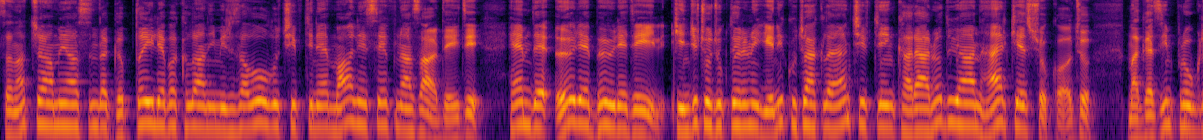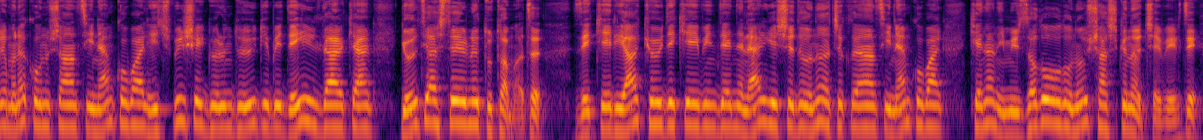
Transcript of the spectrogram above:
Sanat camiasında gıpta ile bakılan İmirzalıoğlu çiftine maalesef nazar değdi. Hem de öyle böyle değil. İkinci çocuklarını yeni kucaklayan çiftin kararını duyan herkes şok oldu. Magazin programına konuşan Sinem Kobal hiçbir şey göründüğü gibi değil derken gözyaşlarını tutamadı. Zekeriya köydeki evinde neler yaşadığını açıklayan Sinem Kobal, Kenan İmirzalıoğlu'nu şaşkına çevirdi.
